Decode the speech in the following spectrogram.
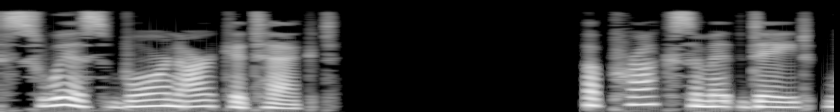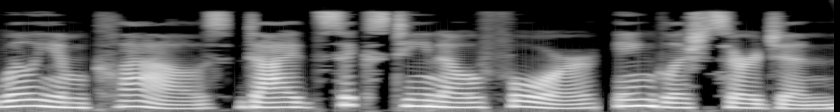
Swiss-born architect Approximate date: William Clowes, died 1604, English surgeon.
